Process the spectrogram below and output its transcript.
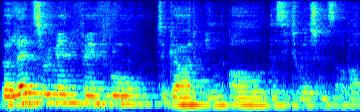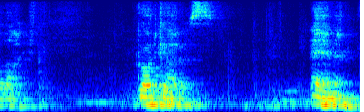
but let's remain faithful to God in all the situations of our life. God got us. Amen.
